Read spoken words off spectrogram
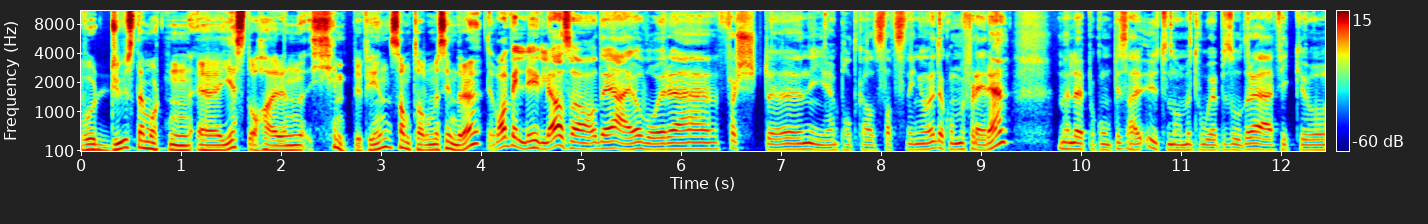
hvor du, Stein Morten, er gjest og har en kjempefin samtale med Sindre. Det var veldig hyggelig, altså. Og det er jo vår eh, første nye podkastsatsing i år. Det kommer flere. Men Løpekompis er ute nå med to episoder, og jeg fikk jo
